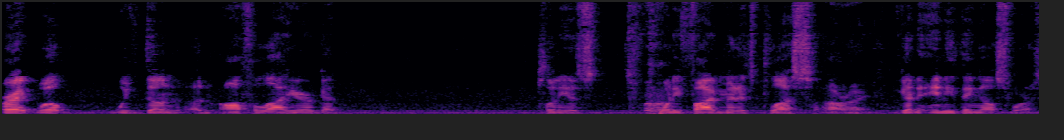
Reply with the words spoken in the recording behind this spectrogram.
All right. Well, we've done an awful lot here. Got plenty of 25 minutes plus. Um, All right. You got anything else for us?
